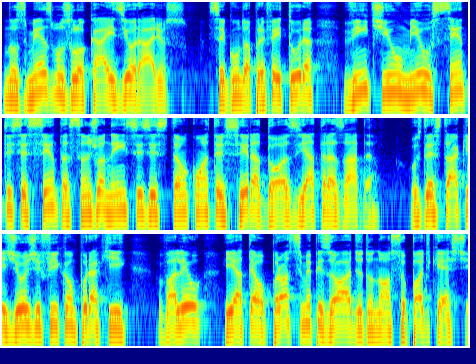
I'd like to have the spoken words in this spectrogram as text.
nos mesmos locais e horários. Segundo a Prefeitura, 21.160 sanjonenses estão com a terceira dose atrasada. Os destaques de hoje ficam por aqui. Valeu e até o próximo episódio do nosso podcast.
